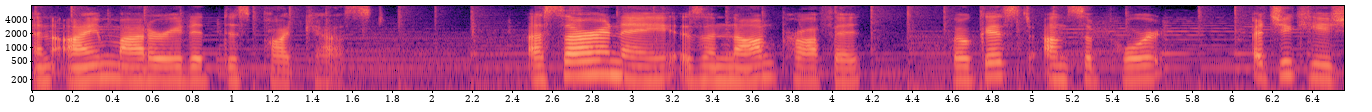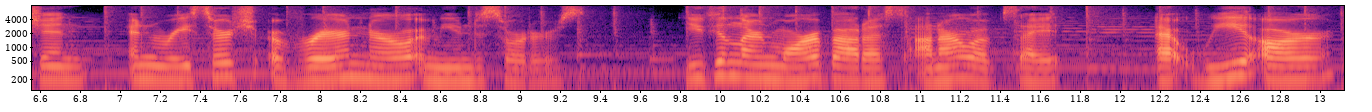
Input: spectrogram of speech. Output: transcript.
and I moderated this podcast. SRNA is a nonprofit focused on support, education, and research of rare neuroimmune disorders. You can learn more about us on our website at wearesrna.org.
